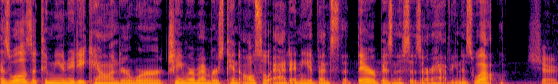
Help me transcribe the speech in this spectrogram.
as well as a community calendar where chamber members can also add any events that their businesses are having as well. Sure.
